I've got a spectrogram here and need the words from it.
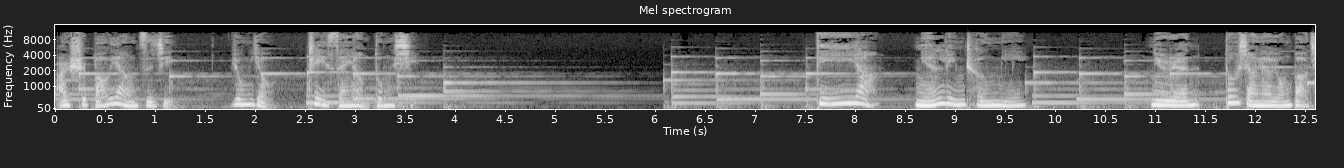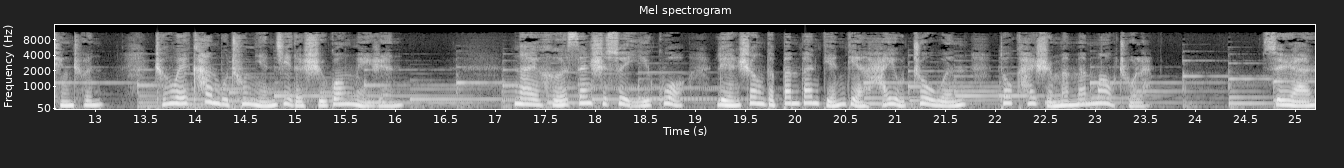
而是保养自己，拥有这三样东西。第一样，年龄成谜。女人都想要永葆青春，成为看不出年纪的时光美人。奈何三十岁一过，脸上的斑斑点点还有皱纹都开始慢慢冒出来。虽然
